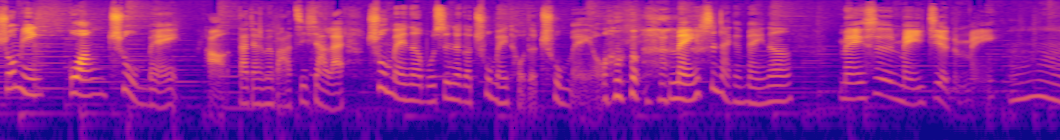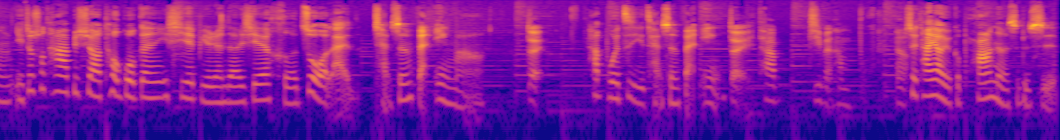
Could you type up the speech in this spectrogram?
说明光触媒。好，大家有没有把它记下来？触媒呢，不是那个触眉头的触媒哦，媒是哪个媒呢？媒是媒介的媒。嗯，也就是说，它必须要透过跟一些别人的一些合作来产生反应吗？对，它不会自己产生反应。对，它基本上不，所以它要有个 partner，是不是？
